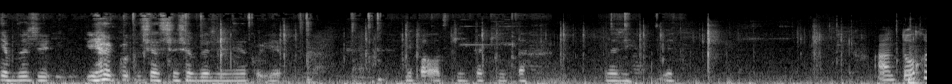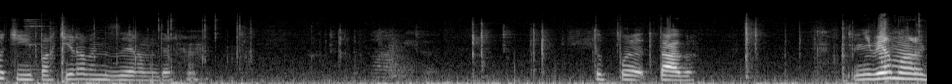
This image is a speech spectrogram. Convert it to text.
Не, подожди. Я сейчас, сейчас, сейчас, подожди. Не, я... не палатки какие-то. Подожди. Я... Антоха телепортирован Зерндер. Тупо так. Неверно.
